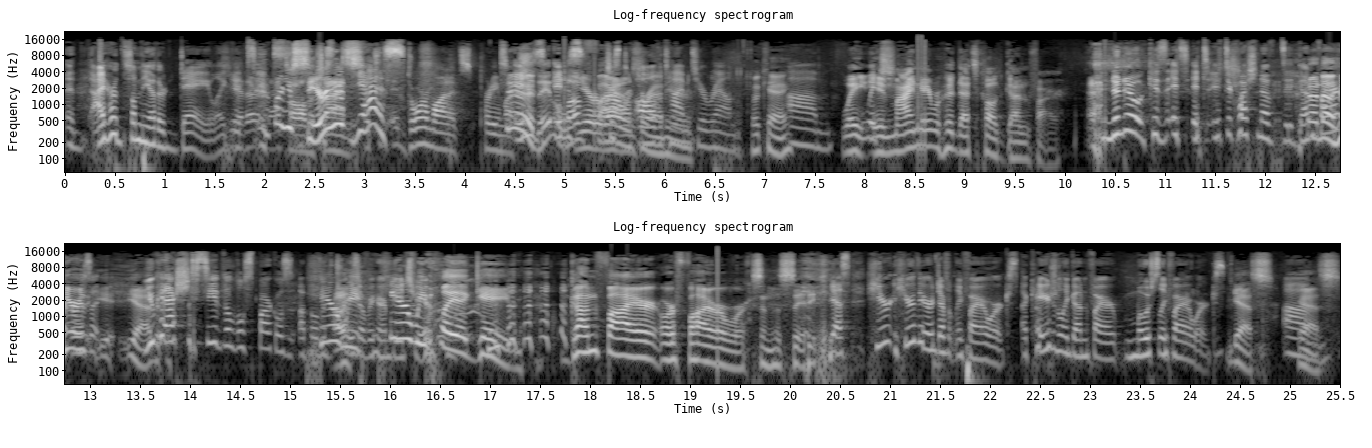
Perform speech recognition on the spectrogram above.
And I heard some the other day. Like Yeah, it's, they're- it's, Are you all serious? Yes. It's- it- Dormont, it's pretty much. Dude, they it love is year just fireworks all the time. here. It's year round. Okay. Um, Wait, which- in my neighborhood, that's called gunfire. no, no, because it's it's it's a question of is it no, gunfire. or here is it- yeah. You can actually see the little sparkles up over here we, over here here we play a game. Gunfire or fireworks in the city. Yes, here here there are definitely fireworks. Occasionally gunfire, mostly fireworks. Yes. yes.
